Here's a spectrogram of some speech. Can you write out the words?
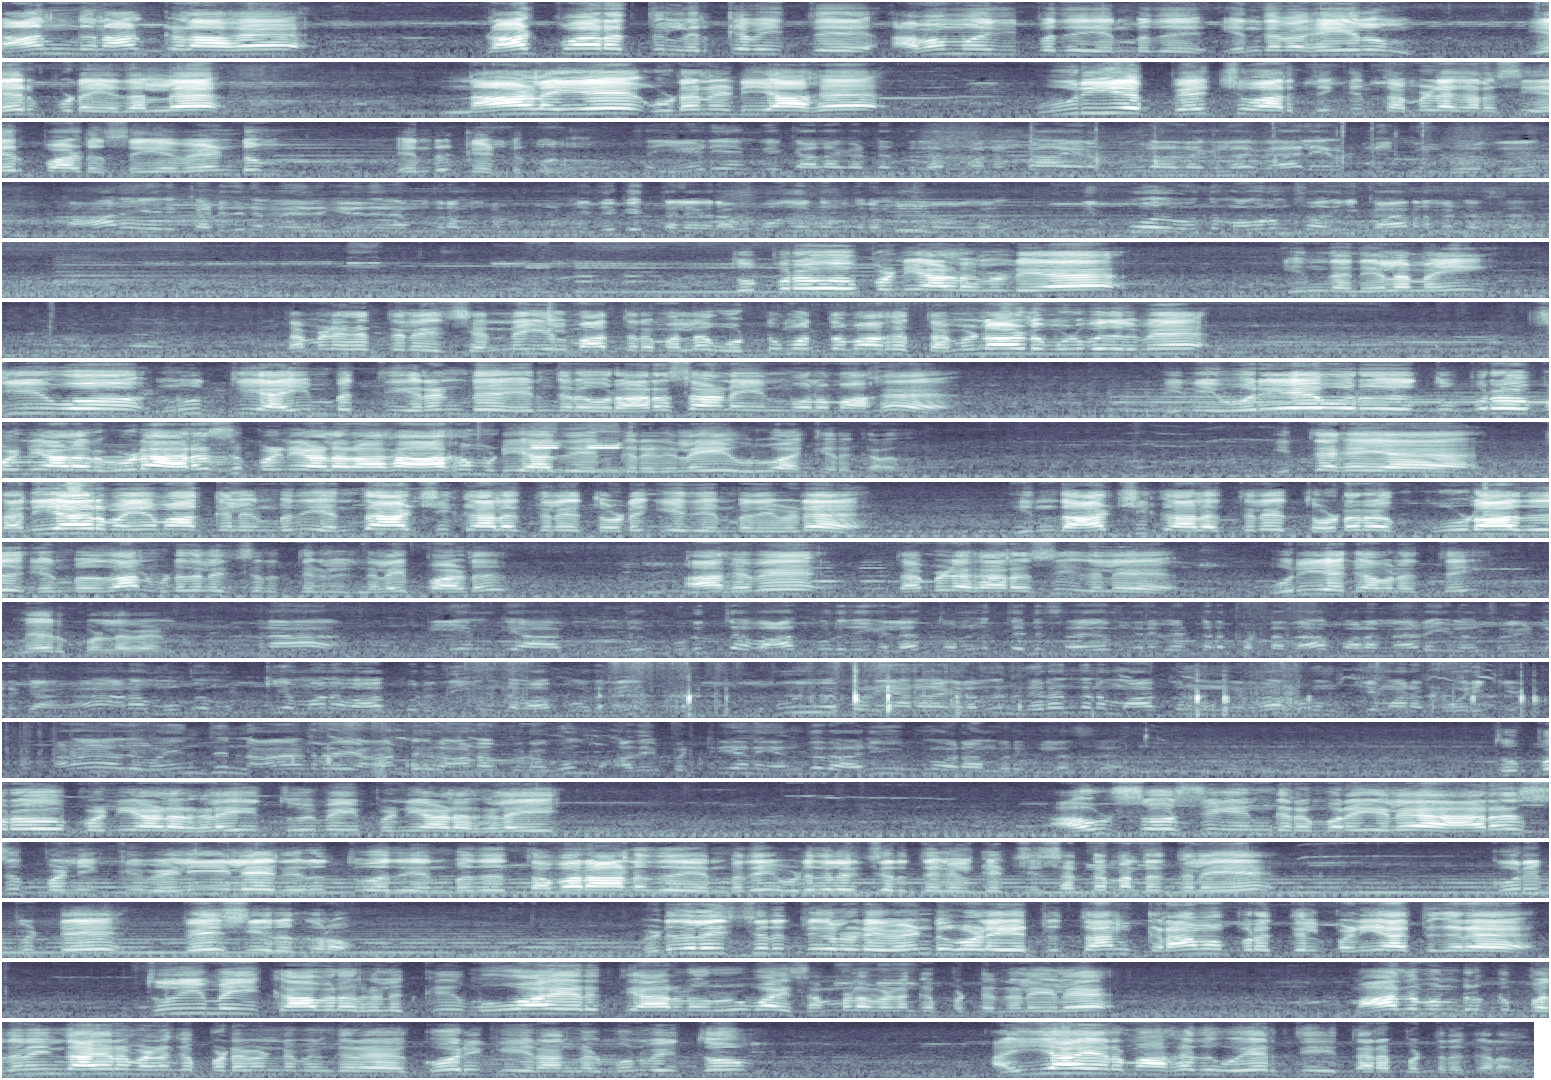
நான்கு நாட்களாக பிளாட்பாரத்தில் நிற்க வைத்து அவமதிப்பது என்பது எந்த வகையிலும் ஏற்புடையதல்ல. நாளையே உடனடியாக உரிய பேச்சுவார்த்தைக்கு தமிழக அரசு ஏற்பாடு செய்ய வேண்டும் என்று கேட்டுக்கொள்கிறோம். ஏடிஎம்கே காலகட்டத்தில் பன்னெண்டாயிரம் தொழிலாளர்களை வேலையை விட்டு நீக்கும் போது ஆணையர் கடிதம் எழுதின முதலமைச்சர் எதிர்க்கை தலைவர் அப்போது இருந்த முதலமைச்சர் அவர்கள் இப்போது வந்து மௌனம் சாதிக்க காரணம் என்ன சார்? துப்புரவு பணியாளர்களுடைய இந்த நிலைமை தமிழகத்தில் சென்னையில் மாத்திரமல்ல ஒட்டுமொத்தமாக தமிழ்நாடு முழுவதிலுமே ஜிஓ நூற்றி ஐம்பத்தி இரண்டு என்கிற ஒரு அரசாணையின் மூலமாக இனி ஒரே ஒரு துப்புரவு பணியாளர் கூட அரசு பணியாளராக ஆக முடியாது என்கிற நிலையை உருவாக்கி இருக்கிறது இத்தகைய தனியார் மயமாக்கல் என்பது எந்த ஆட்சி காலத்திலே தொடங்கியது என்பதை விட இந்த ஆட்சி காலத்திலே தொடரக்கூடாது என்பதுதான் விடுதலை சிறுத்தைகளின் நிலைப்பாடு. ஆகவே தமிழக அரசு இதிலே உரிய கவனத்தை மேற்கொள்ள வேண்டும். டிஎம்கே வந்து கொடுத்த வாக்குறுதிகளை தொண்ணூத்தெட்டு சதவீதம் நிறைவேற்றப்பட்டதா பல மேடைகள் சொல்லிட்டு இருக்காங்க. ஆனால் மிக முக்கியமான வாக்குறுதி இந்த வாக்குறுதி தூய்மை பணியாளர்களை வந்து நிரந்தரம் ஆக்கணுங்கிறது மிக முக்கியமான கோரிக்கை. ஆனால் அது வந்து நாலரை ஆண்டுகள் ஆன பிறகும் அதை பற்றியான எந்த ஒரு அறிவிப்பும் வராமல் இருக்குல்ல சார்? துப்புரவு பணியாளர்களை தூய்மை பணியாளர்களை அவுட் சோர்சிங் என்கிற முறையிலே அரசு பணிக்கு வெளியிலே நிறுத்துவது என்பது தவறானது என்பதை விடுதலை சிறுத்தைகள் கட்சி சட்டமன்றத்திலேயே குறிப்பிட்டு பேசியிருக்கிறோம். விடுதலை சிறுத்தைகளுடைய வேண்டுகோளை ஏற்றுத்தான் கிராமப்புறத்தில் பணியாற்றுகிற தூய்மை காவலர்களுக்கு மூவாயிரத்தி அறநூறு ரூபாய் சம்பளம் வழங்கப்பட்ட நிலையில் மாதம் ஒன்றுக்கு பதினைந்தாயிரம் வழங்கப்பட வேண்டும் என்கிற கோரிக்கையை நாங்கள் முன்வைத்தோம். ஐயாயிரமாக அது உயர்த்தி தரப்பட்டிருக்கிறது.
